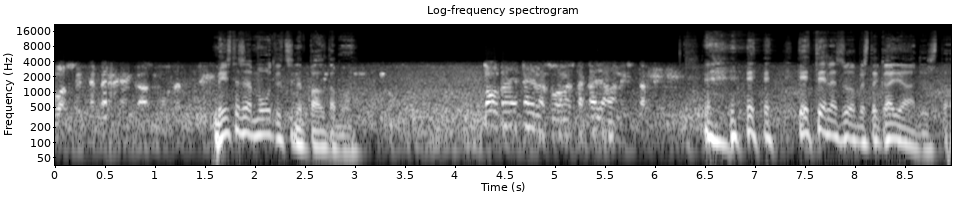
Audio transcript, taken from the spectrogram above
vuosi sitten perheen kanssa muutettiin. Mistä sä muutit sinne Paltamoon? Tuolta Etelä-Suomesta Kajaanista. Etelä-Suomesta Kajaanista.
